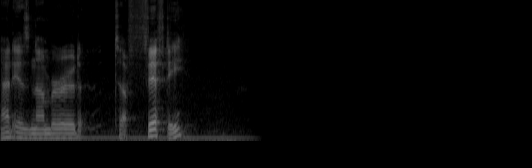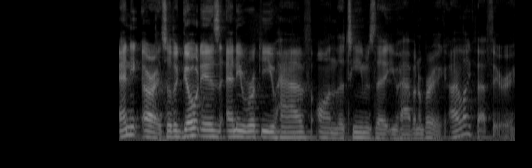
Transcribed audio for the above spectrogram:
That is numbered to 50. Any all right, so the goat is any rookie you have on the teams that you have in a break. I like that theory.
